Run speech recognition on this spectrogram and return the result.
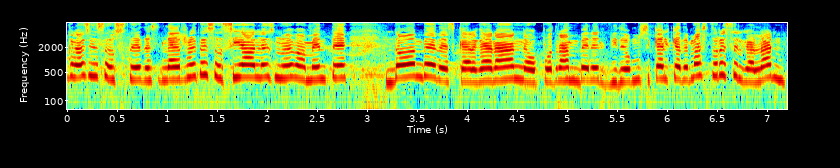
gracias a ustedes. Las redes sociales nuevamente donde descargarán o podrán ver el video musical que además tú eres el galán.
